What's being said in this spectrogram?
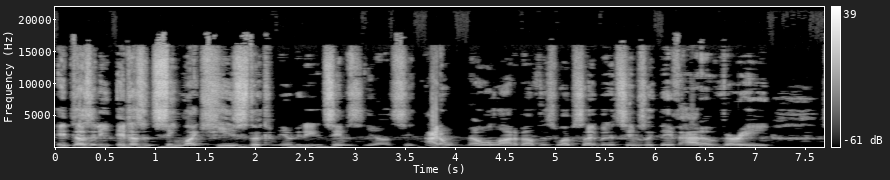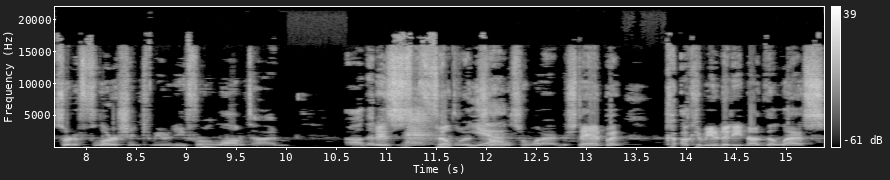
it doesn't e- it doesn't seem like he's the community. It seems you know it se- I don't know a lot about this website, but it seems like they've had a very sort of flourishing community for a long time. Uh, that is filled with Yeah. trolls, from what I understand, but a community nonetheless.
